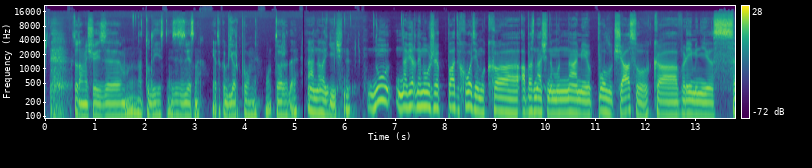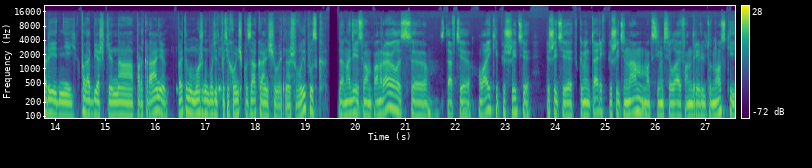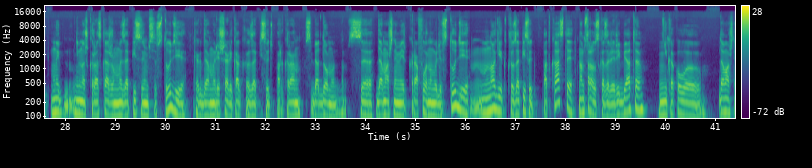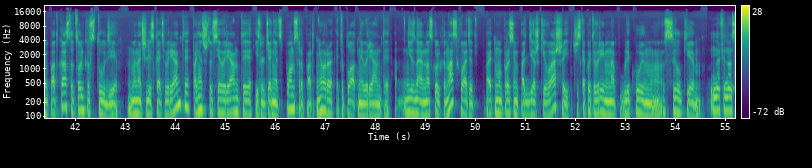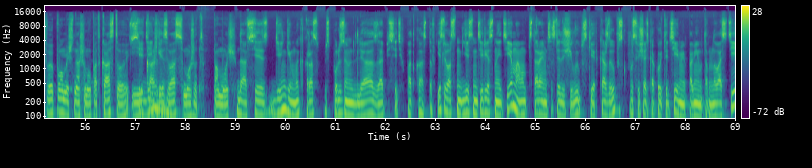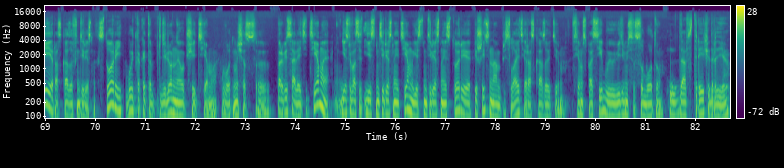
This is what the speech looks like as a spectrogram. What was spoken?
Кто там еще из э, оттуда есть, из известных? Я только Бьорк помню. Вот тоже, да? Аналогично. Ну, наверное, мы уже подходим к обозначенному нами получасу, к времени средней пробежки на паркране. Поэтому можно будет потихонечку заканчивать наш выпуск. Да, надеюсь, вам понравилось. Э, ставьте лайки, пишите. Пишите в комментариях, пишите нам, Максим Силаев, Андрей Летуновский. Мы немножко расскажем, мы записываемся в студии, когда мы решали, как записывать паркран у себя дома там, с домашним микрофоном или в студии. Многие, кто записывает подкасты, нам сразу сказали, ребята, никакого домашнего подкаста только в студии. Мы начали искать варианты. Понятно, что все варианты, если у тебя нет спонсора, партнера, это платные варианты. Не знаю, насколько нас хватит, поэтому просим поддержки вашей. Через какое-то время мы опубликуем э, ссылки на финансовую помощь нашему подкасту, все и деньги... каждый из вас сможет помочь. Да, все деньги мы как раз используем для записи этих подкастов. Если у вас есть интересные темы, мы постараемся в следующие выпуски, каждый выпуск посвящать какой-то теме, помимо там новостей, рассказов интересных историй, будет какая-то определенная общая тема. Вот мы сейчас э, прописали эти темы. Если у вас есть интересные темы, есть интересные истории, пишите нам, присылайте, рассказывайте. Всем спасибо и увидимся в субботу. До встречи, друзья.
